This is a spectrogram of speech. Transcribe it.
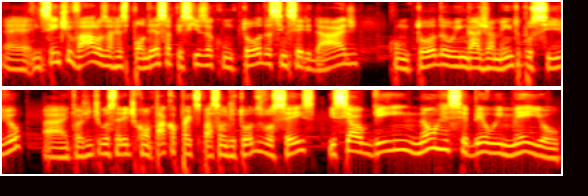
é, incentivá-los a responder essa pesquisa com toda a sinceridade, com todo o engajamento possível. Ah, então a gente gostaria de contar com a participação de todos vocês. E se alguém não recebeu o e-mail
